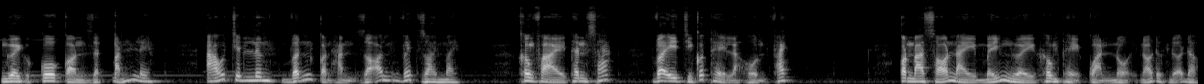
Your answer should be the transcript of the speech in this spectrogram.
người của cô còn giật bắn lên, áo trên lưng vẫn còn hằn rõ những vết roi mây. Không phải thân xác, vậy chỉ có thể là hồn phách. Con ma só này mấy người không thể quản nổi nó được nữa đâu.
